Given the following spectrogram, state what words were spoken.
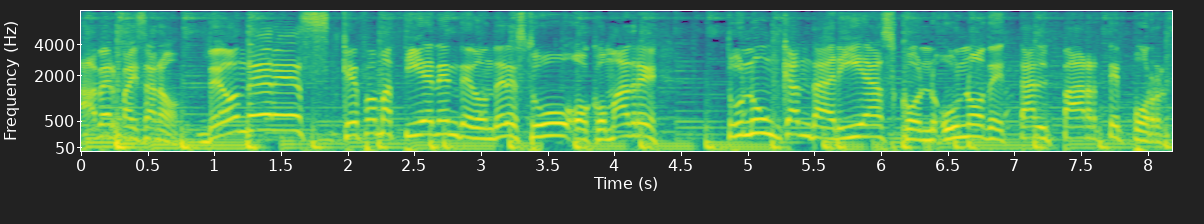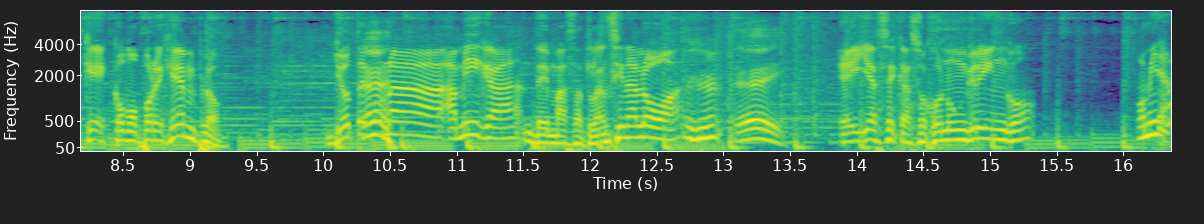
A ver, paisano, ¿de dónde eres? ¿Qué fama tienen? ¿De dónde eres tú? O comadre, tú nunca andarías con uno de tal parte, ¿por qué? Como por ejemplo, yo tengo Eh. una amiga de Mazatlán, Sinaloa. Ella se casó con un gringo. ¿Oh, mira?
